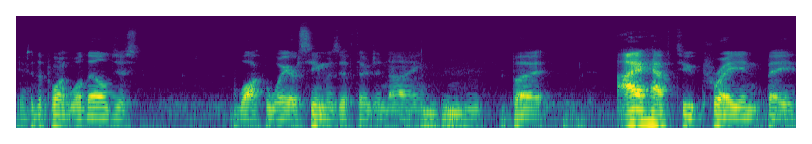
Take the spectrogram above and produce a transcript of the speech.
Yeah. to the point where they'll just walk away or seem as if they're denying Mhm. but I have to pray in faith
